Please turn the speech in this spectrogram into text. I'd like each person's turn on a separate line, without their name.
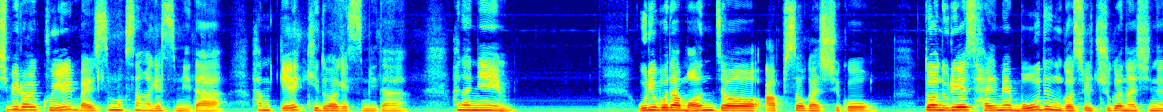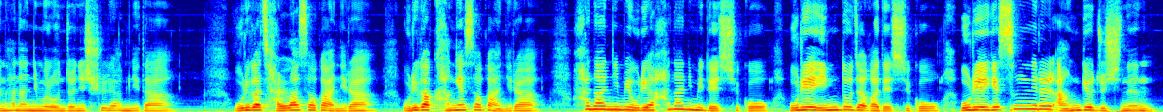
11월 9일 말씀 묵상하겠습니다. 함께 기도하겠습니다. 하나님, 우리보다 먼저 앞서 가시고 또한 우리의 삶의 모든 것을 주관하시는 하나님을 온전히 신뢰합니다. 우리가 잘나서가 아니라 우리가 강해서가 아니라 하나님이 우리의 하나님이 되시고 우리의 인도자가 되시고 우리에게 승리를 안겨주시는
